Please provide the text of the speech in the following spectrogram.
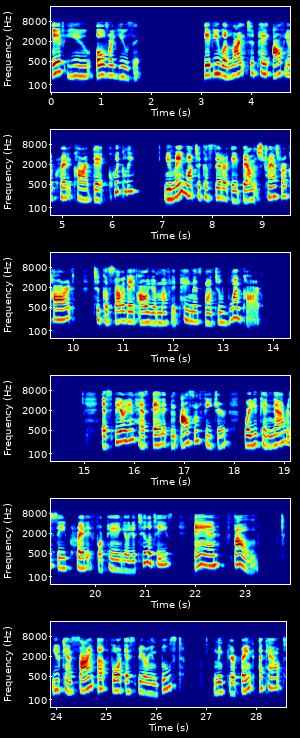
if you overuse it. If you would like to pay off your credit card debt quickly, you may want to consider a balance transfer card to consolidate all your monthly payments onto one card. Experian has added an awesome feature where you can now receive credit for paying your utilities and phone. You can sign up for Experian Boost, link your bank account,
